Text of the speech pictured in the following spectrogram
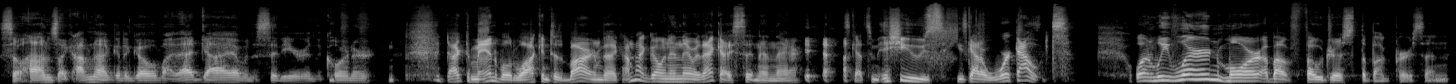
So Han's like, I'm not going to go by that guy. I'm going to sit here in the corner. Dr. Mandible would walk into the bar and be like, I'm not going in there with that guy sitting in there. Yeah. He's got some issues. He's got to work out. When we learn more about Fodris, the bug person,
